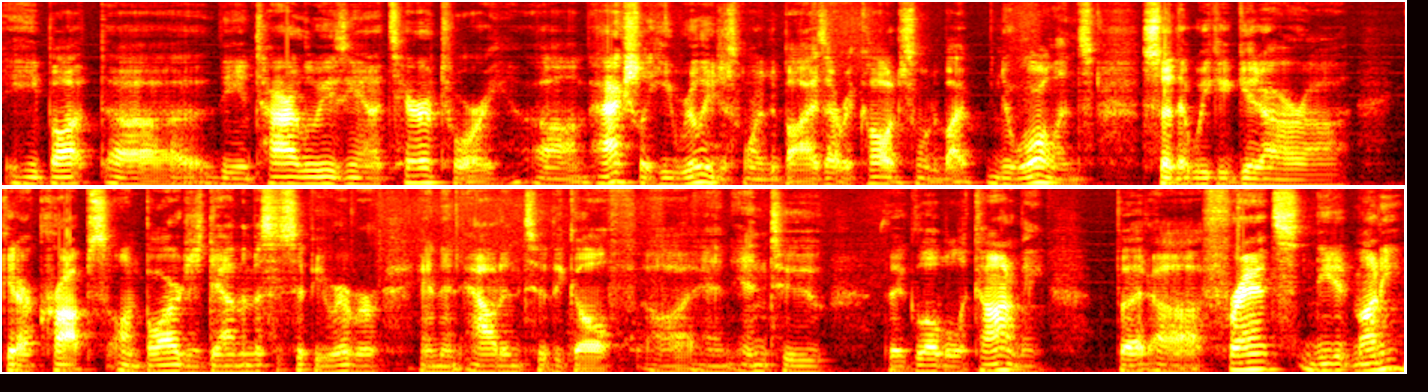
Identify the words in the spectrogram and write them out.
he bought uh, the entire Louisiana territory. Um, actually, he really just wanted to buy, as I recall, just wanted to buy New Orleans so that we could get our uh, get our crops on barges down the Mississippi River and then out into the Gulf uh, and into the global economy. But uh, France needed money,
